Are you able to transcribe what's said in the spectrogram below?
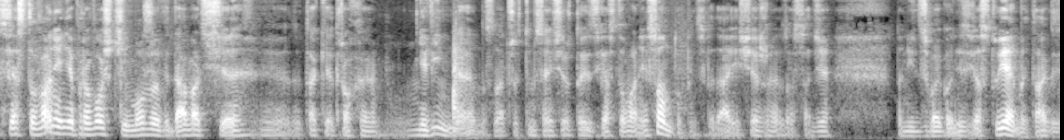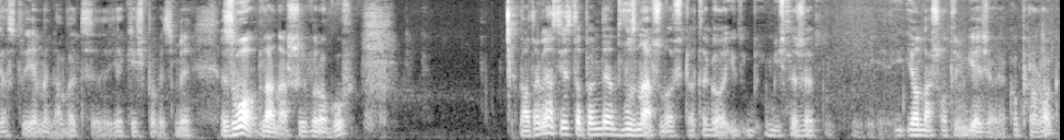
zwiastowanie nieprawości może wydawać się yy, takie trochę niewinne, to znaczy w tym sensie, że to jest zwiastowanie sądu, więc wydaje się, że w zasadzie no nic złego nie zwiastujemy, tak? Zwiastujemy nawet yy, jakieś powiedzmy zło dla naszych wrogów. Natomiast jest to pewna dwuznaczność, dlatego myślę, że Jonasz o tym wiedział jako prorok.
